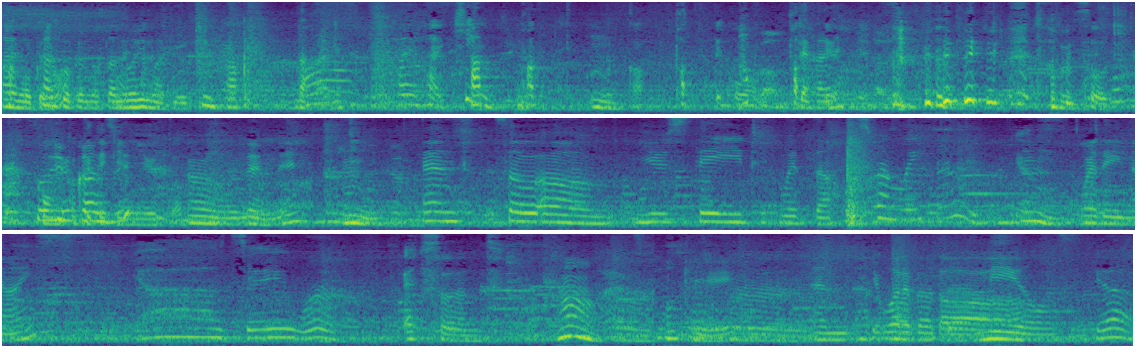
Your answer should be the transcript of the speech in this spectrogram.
あの韓国の。さ海苔巻きキンパだからね。はいはい。金。パッ。てうん。なんかパッてこうパッて。ね。多分そう。そういう本格感じ的に言うと、うんだよね。うん。And so um you stayed with the host family? Yes. Mm, were they nice? Yeah, they were excellent. Huh. Mm. Okay. Mm. And what about the meals? Yes.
